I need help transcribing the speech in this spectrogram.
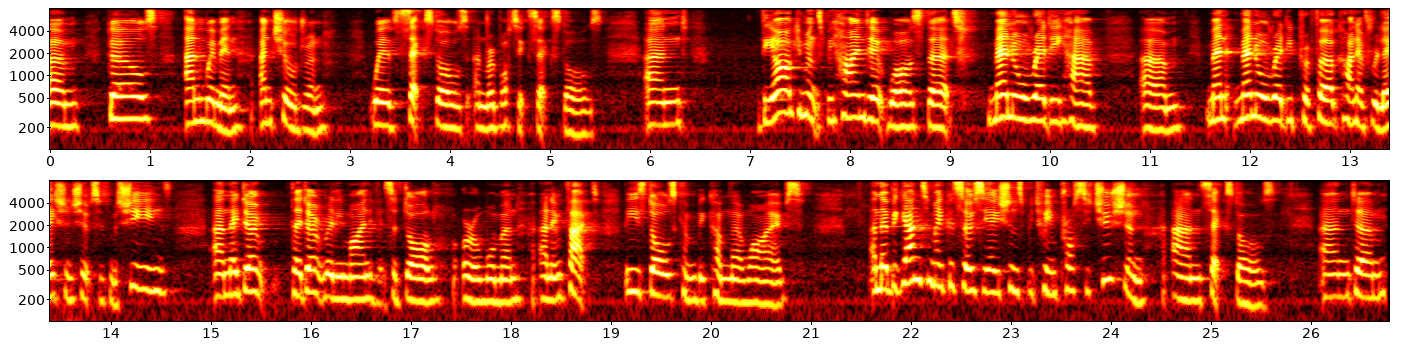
um, girls and women and children with sex dolls and robotic sex dolls. And the arguments behind it was that men already have, um, men, men already prefer kind of relationships with machines, and they don't, they don't really mind if it's a doll or a woman. And in fact, these dolls can become their wives. And they began to make associations between prostitution and sex dolls. And um,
